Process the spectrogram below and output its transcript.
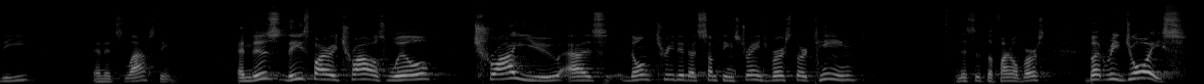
deep and it's lasting. And this these fiery trials will try you as don't treat it as something strange. Verse 13, this is the final verse, but rejoice.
